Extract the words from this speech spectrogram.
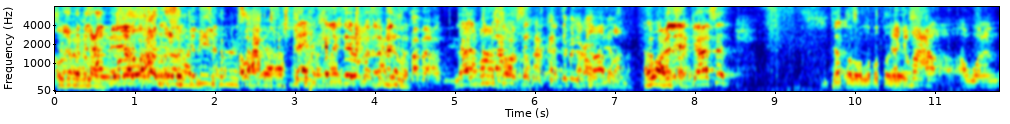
شكرا لله جميله شكرا مع بعض؟ لا لا ما أبغى أنا الله عليك ياسر. بطل والله بطل يا جماعة اولا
